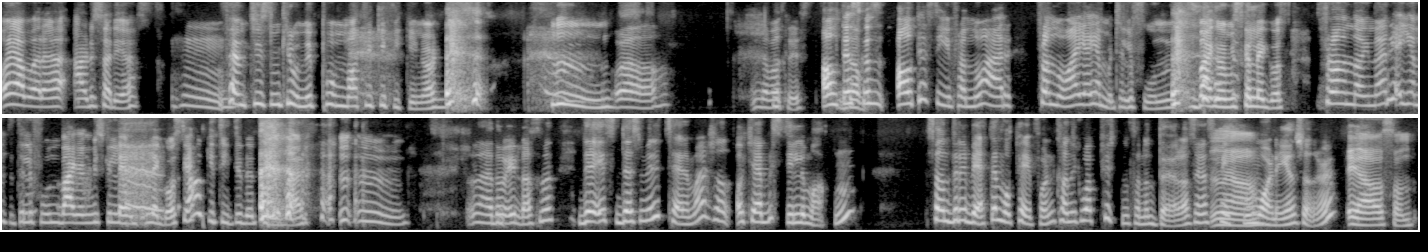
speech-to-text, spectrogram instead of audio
Og jeg bare Er du seriøs? hmm. 5000 kroner på mat vi ikke fikk engang. Hmm. Well, det var trist. Alt, jeg skal, alt jeg sier fra nå, er fra nå av jeg gjemmer telefonen hver gang vi skal legge oss. Fra den dagen der, jeg gjemte telefonen hver gang vi skulle legge oss. Jeg har ikke tid til det tullet der. Mm -mm. Nei, det var ille. Men det, det som irriterer meg, er sånn OK, jeg bestiller maten. Sånn, Dere vet jeg må paye for den. Kan du ikke bare putte den foran døra så jeg kan Ja. på morgenen? skjønner du? Ja, sant.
